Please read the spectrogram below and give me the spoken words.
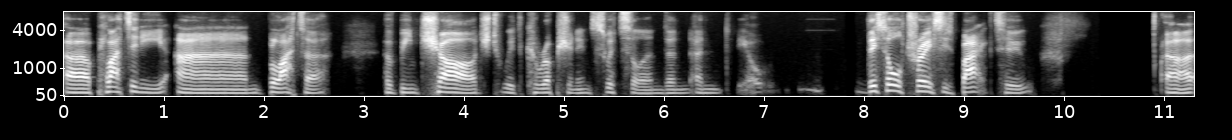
uh, Platini and Blatter have been charged with corruption in Switzerland, and and you know this all traces back to uh,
